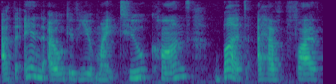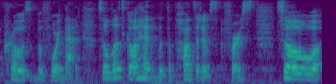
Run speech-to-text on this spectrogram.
at the end, I will give you my two cons, but I have five pros before that. So let's go ahead with the positives first. So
